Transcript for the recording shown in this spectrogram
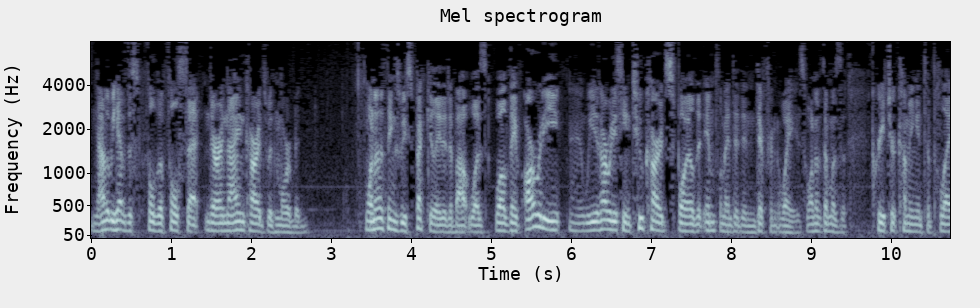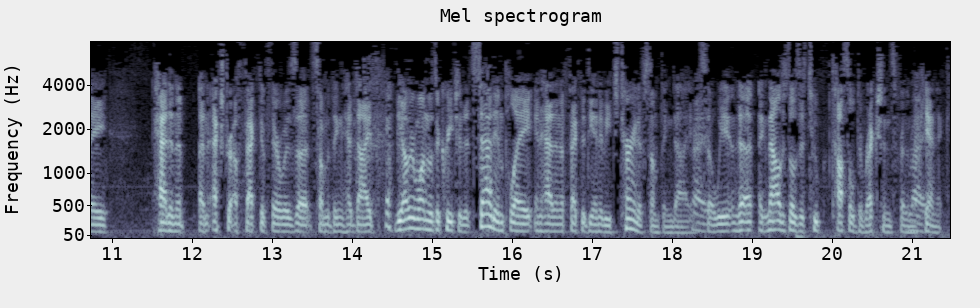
now that we have this full the full set, there are nine cards with morbid. one of the things we speculated about was well they've already uh, we had already seen two cards spoiled that implemented in different ways. One of them was a creature coming into play had an, an extra effect if there was uh, something had died. the other one was a creature that sat in play and had an effect at the end of each turn if something died. Right. So we uh, acknowledge those as two tussle directions for the Right. mechanic.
